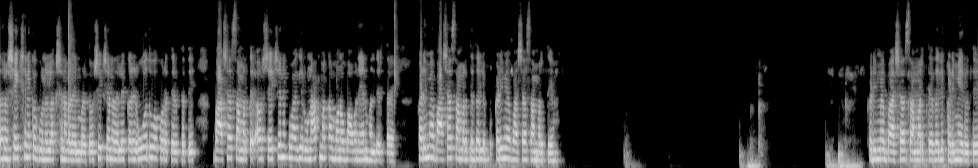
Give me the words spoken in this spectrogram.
ಅದರ ಶೈಕ್ಷಣಿಕ ಗುಣಲಕ್ಷಣಗಳು ಏನ್ ಬರ್ತವೆ? ಶಿಕ್ಷಣದಲ್ಲಿ ಕ ಓದುವ ಕೊರತೆ ಇರ್ತತಿ, ಭಾಷಾ ಸಾಮರ್ಥ್ಯ, ಅವ್ರ ಶೈಕ್ಷಣಿಕವಾಗಿ ಋಣಾತ್ಮಕ ಮನೋಭಾವನೆಯನ್ನು ಹೊಂದಿರ್ತಾರೆ? ಕಡಿಮೆ ಭಾಷಾ ಸಾಮರ್ಥ್ಯದಲ್ಲಿ, ಕಡಿಮೆ ಭಾಷಾ ಸಾಮರ್ಥ್ಯ. ಕಡಿಮೆ ಭಾಷಾ ಸಾಮರ್ಥ್ಯದಲ್ಲಿ ಕಡಿಮೆ ಇರುತ್ತೆ.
